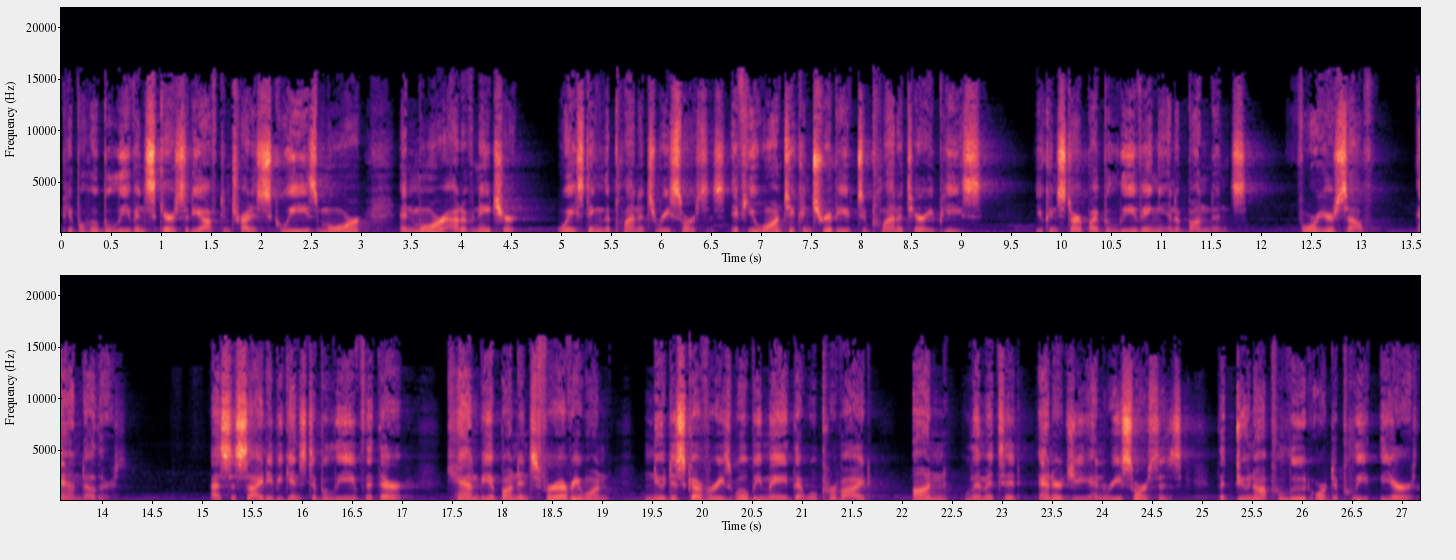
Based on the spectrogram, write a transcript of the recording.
People who believe in scarcity often try to squeeze more and more out of nature, wasting the planet's resources. If you want to contribute to planetary peace, you can start by believing in abundance for yourself and others. As society begins to believe that there can be abundance for everyone, new discoveries will be made that will provide unlimited energy and resources that do not pollute or deplete the earth,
